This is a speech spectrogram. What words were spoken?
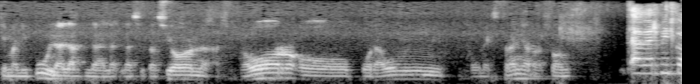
que manipula la, la, situación a su favor o por aún por una extraña razón. A ver, Mirko,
